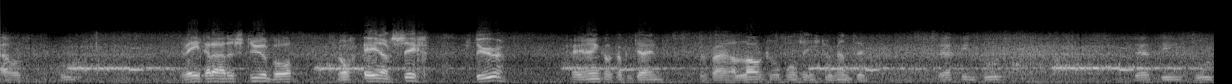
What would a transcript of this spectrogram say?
11 goed. 2 graden stuurboord. Nog enig zicht. Stuur? Geen enkel, kapitein. We varen louter op onze instrumenten. 13 goed. 13 goed.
